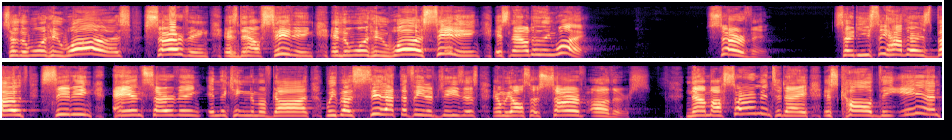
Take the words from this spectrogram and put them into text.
So the one who was serving is now sitting, and the one who was sitting is now doing what? Serving. So, do you see how there is both sitting and serving in the kingdom of God? We both sit at the feet of Jesus and we also serve others. Now, my sermon today is called The In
